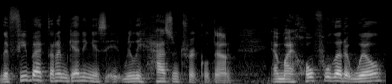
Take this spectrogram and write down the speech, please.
the feedback that I'm getting is it really hasn't trickled down. Am I hopeful that it will?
